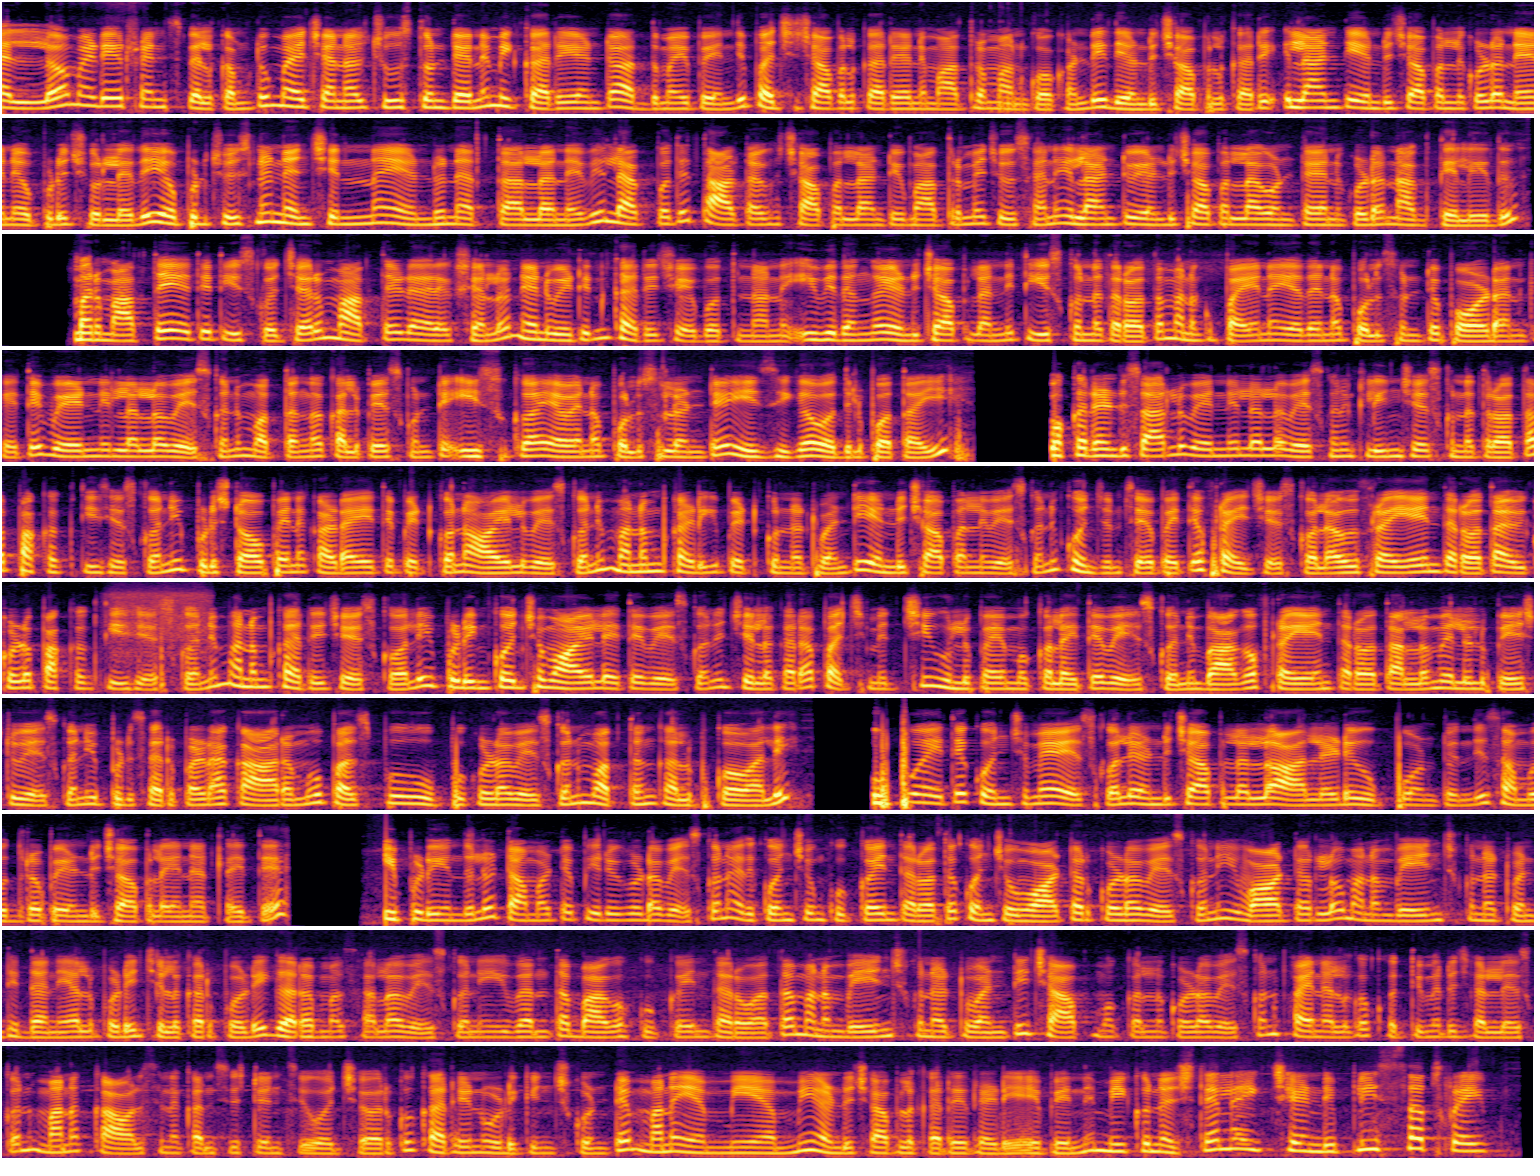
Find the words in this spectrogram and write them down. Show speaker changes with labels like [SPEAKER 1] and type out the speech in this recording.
[SPEAKER 1] Hello my dear friends welcome to my channel చూస్తుంటేనే మీకు curry అంటే అర్థమైపోయింది. పచ్చి చేపల కర్రీ అని మాత్రం అనుకోకండి. ఇది ఎండు చేపల కర్రీ. ఇలాంటి ఎండు చేపల్ని కూడా నేను ఎప్పుడు చూడలేదు. ఎప్పుడు చూసినా నేను చిన్న ఎండు నెత్తాలు అనేవి లేకపోతే తాటాకు చేపలు లాంటివి మాత్రమే చూశాను. ఇలాంటివి ఎండు చేపల్లాగా ఉంటాయని కూడా నాకు తెలియదు. మరి మా అత్తయ్య అయితే తీసుకొచ్చారు. మా అత్తయ్య డైరెక్షన్లో నేను వీటిని కర్రీ చేయబోతున్నాను. ఈ విధంగా ఎండు చేపలన్నీ తీసుకున్న తర్వాత మనకు పైన ఏదైనా పులుసు ఉంటే పోవడానికైతే వేడి నీళ్ళల్లో వేసుకొని మొత్తంగా కలిపేసుకుంటే ఇసుక ఏవైనా పులుసులు ఉంటే ఈజీగా వదిలిపోతాయి. ఒక రెండు సార్లు వేడి నీళ్ళలో వేసుకొని క్లీన్ చేసుకున్న తర్వాత పక్కకు తీసేసుకొని ఇప్పుడు స్టవ్ పైన కడాయి అయితే పెట్టుకొని ఆయిల్ వేసుకొని మనం కడిగి పెట్టుకున్నటువంటి ఎండు చేపలను వేసుకొని కొంచెం సేపు అయితే ఫ్రై చేసుకోవాలి. అవి ఫ్రై అయిన తర్వాత అవి కూడా పక్కకు తీసేసుకొని మనం కర్రీ చేసుకోవాలి. ఇప్పుడు ఇంకొంచెం ఆయిల్ అయితే వేసుకొని జీలకర్ర పచ్చిమిర్చి ఉల్లిపాయ ముక్కలు అయితే వేసుకొని బాగా ఫ్రై అయిన తర్వాత అల్లం వెల్లుల్లి పేస్ట్ వేసుకొని ఇప్పుడు సరిపడా కారము పసుపు ఉప్పు కూడా వేసుకొని మొత్తం కలుపుకోవాలి. ఉప్పు అయితే కొంచెమే వేసుకోవాలి. ఎండు చేపలలో ఆల్రెడీ ఉప్పు ఉంటుంది. సముద్రపు ఎండు చేపలు అయినట్లయితే. ఇప్పుడు ఇందులో టమాటో పిరి కూడా వేసుకొని అది కొంచెం కుక్ అయిన తర్వాత కొంచెం వాటర్ కూడా వేసుకొని ఈ వాటర్లో మనం వేయించుకున్నటువంటి ధనియాల పొడి జీలకర్ర పొడి గరం మసాలా వేసుకొని ఇవంతా బాగా కుక్ అయిన తర్వాత మనం వేయించుకున్నటువంటి చేప ముక్కలను కూడా వేసుకొని ఫైనల్గా కొత్తిమీర జల్లేసుకొని మనకు కావాల్సిన కన్సిస్టెన్సీ వచ్చే వరకు కర్రీని ఉడికించుకుంటే మన ఎమ్మి ఎమ్మి ఎండు చేపల కర్రీ రెడీ అయిపోయింది. మీకు నచ్చితే లైక్ చేయండి. Please subscribe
